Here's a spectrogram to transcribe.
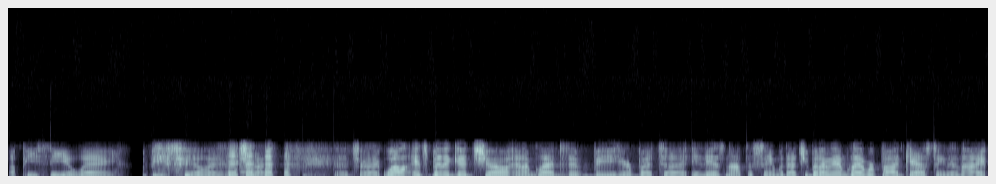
a PC away. PCOA. That's right. That's right. Well, it's been a good show, and I'm glad to be here, but uh, it is not the same without you. But I am glad we're podcasting tonight.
